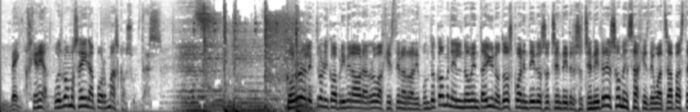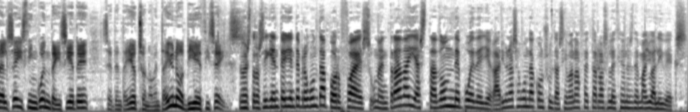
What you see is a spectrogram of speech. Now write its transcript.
Venga, genial. Pues vamos a ir a por más consultas. Correo electrónico a primera hora arroba gestionarradio.com en el 91 242 83 83 o mensajes de WhatsApp hasta el 657 78 91 16. Nuestro siguiente oyente pregunta por FAES, una entrada y hasta dónde puede llegar. Y una segunda consulta, si van a afectar las elecciones de mayo al IBEX.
